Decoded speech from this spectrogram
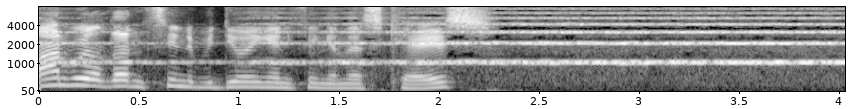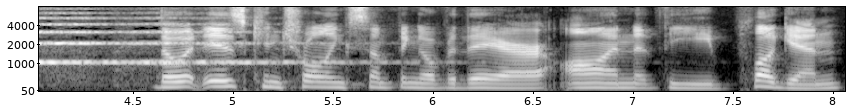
Modwheel doesn't seem to be doing anything in this case. Though it is controlling something over there on the plugin.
